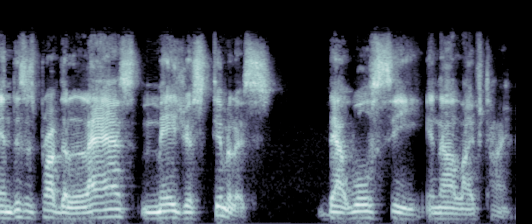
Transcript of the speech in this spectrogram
And this is probably the last major stimulus that we'll see in our lifetime.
